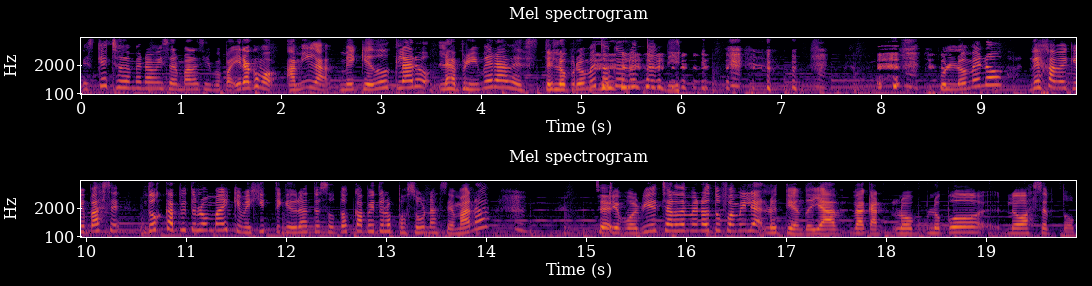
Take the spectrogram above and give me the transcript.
Es que echo de menos a mis hermanas y mi papá. Y era como, amiga, me quedó claro la primera vez, te lo prometo que lo entendí. Por lo menos déjame que pase dos capítulos más y que me dijiste que durante esos dos capítulos pasó una semana. Sí. Que volví a echar de menos a tu familia, lo entiendo, ya, bacán, lo, lo puedo, lo acepto.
